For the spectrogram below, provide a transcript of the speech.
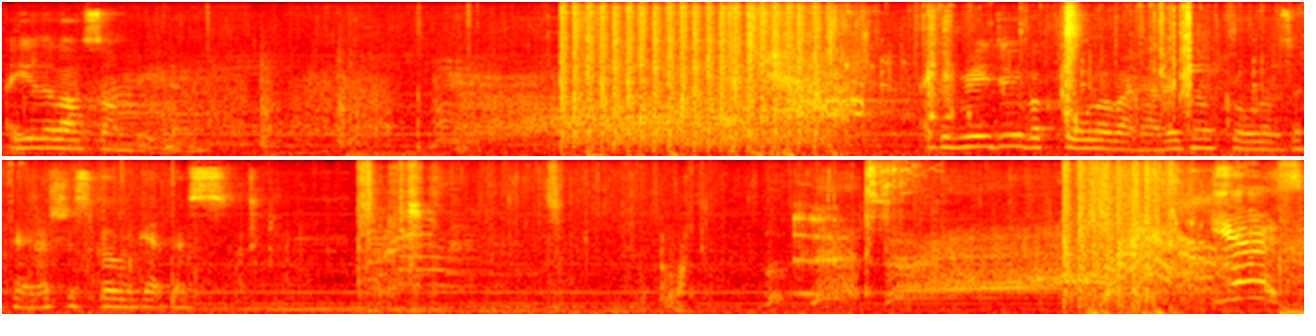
Are you the last zombie? No. I could really do with a crawler right now. There's no crawlers. Okay, let's just go and get this. Yes!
